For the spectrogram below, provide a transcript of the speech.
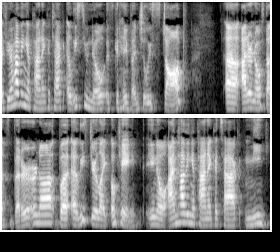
if you're having a panic attack, at least you know it's going to eventually stop. Uh, I don't know if that's better or not, but at least you're like, okay, you know, I'm having a panic attack. Me,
